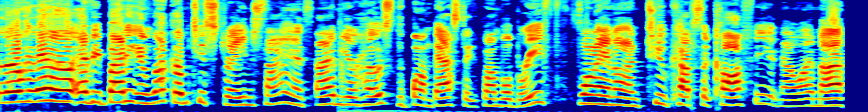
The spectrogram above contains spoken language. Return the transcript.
Hello, hello, everybody, and welcome to Strange Science. I'm your host, the bombastic BumbleBre, flying on two cups of coffee, and now I'm uh,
